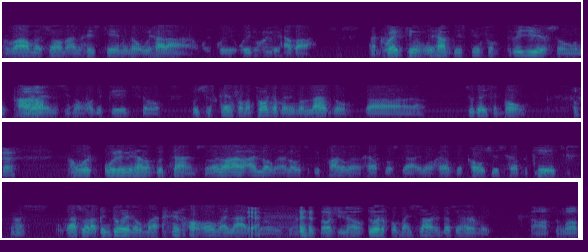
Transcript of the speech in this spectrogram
around my son and his team. You know, we had a we we, we really have a a great team. We have this team from three years, so the parents, oh, wow. you know, all the kids, so we just came from a tournament in Orlando uh, two days ago. Okay. and we we really have a good time. So you know, I, I love it. I love it to be part of it and help those guys. You know, help the coaches, help the kids. That's that's what I've been doing all my you know all my life. Yeah. So, That's all you know. doing it for my son. It doesn't hurt me. Awesome. Well,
